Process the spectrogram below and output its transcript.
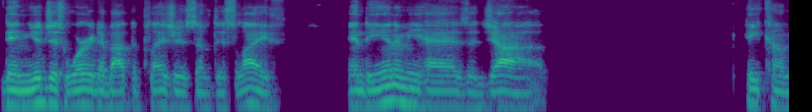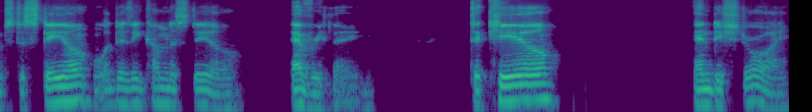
then you're just worried about the pleasures of this life. And the enemy has a job. He comes to steal. What does he come to steal? Everything to kill, and destroy.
